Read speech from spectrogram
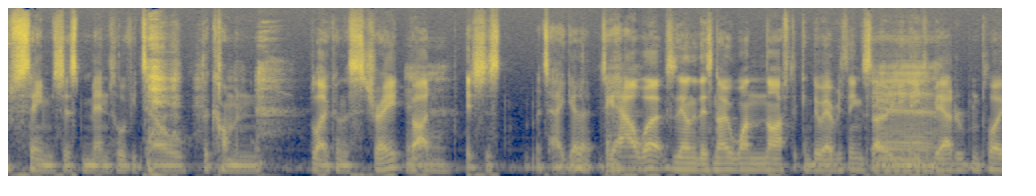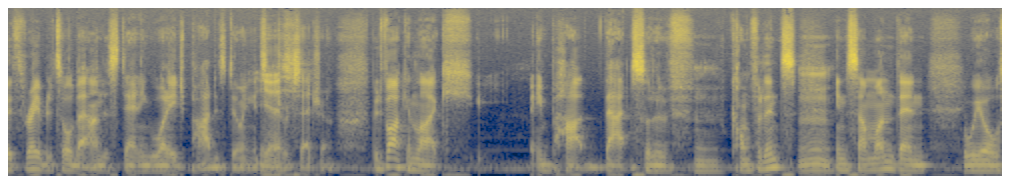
seems just mental if you tell the common bloke on the street, but it's just it's how you get it. It's how it works. The only there's no one knife that can do everything, so you need to be able to employ three. But it's all about understanding what each part is doing, etc., Yes. etc. But if I can like impart that sort of Mm. confidence in someone, then we all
